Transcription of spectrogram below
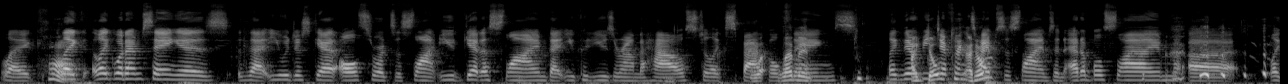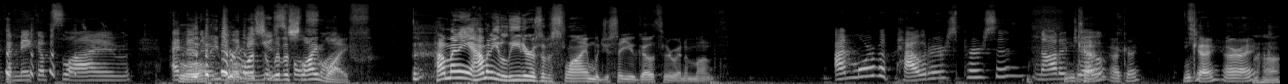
like, Huh. like, like what I'm saying is that you would just get all sorts of slime. You'd get a slime that you could use around the house to like spackle lemon- things. Like there would be different think- types of slimes: an edible slime, uh, like a makeup slime, and then there would be like wants a to live a useful slime life. How many how many liters of slime would you say you go through in a month? I'm more of a powders person, not a joke. Okay. Okay. All right. Uh-huh.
